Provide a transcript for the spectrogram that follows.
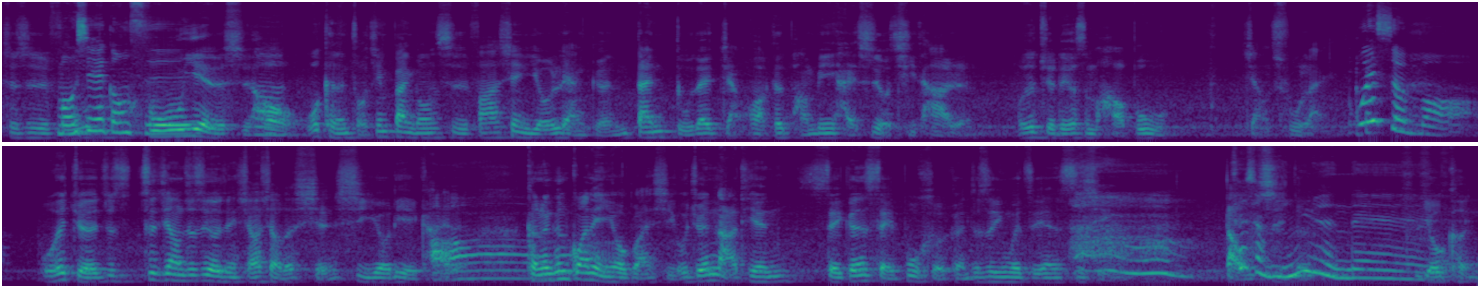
就是某些公司服务业的时候，我可能走进办公室，发现有两个人单独在讲话，可是旁边还是有其他人，我就觉得有什么好不讲出来？为什么？我会觉得就是这样，就是有点小小的嫌隙又裂开了，可能跟观点也有关系。我觉得哪天谁跟谁不和，可能就是因为这件事情 导致的。很远呢，有可能，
